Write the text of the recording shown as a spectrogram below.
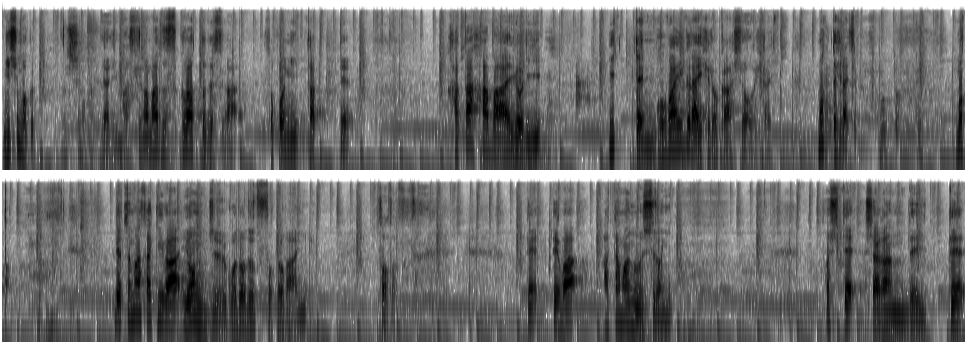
2種目2種目。やります。がまずスクワットですがそこに立って肩幅より1.5倍ぐらい広く足を開いてもっと開いてる、もっと。はいもっと。でつま先は45度ずつ外側に。そうそうそう。で手は頭の後ろに。そしてしゃがんでいって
